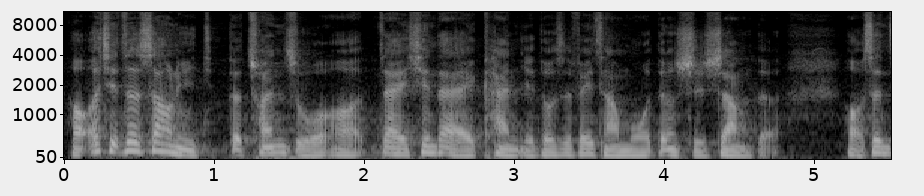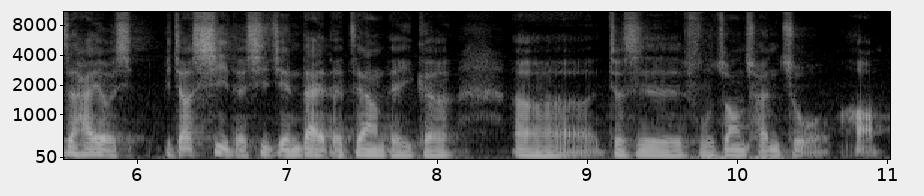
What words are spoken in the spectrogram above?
好，而且这少女的穿着啊，在现在来看也都是非常摩登时尚的，哦，甚至还有比较细的细肩带的这样的一个呃，就是服装穿着，好，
